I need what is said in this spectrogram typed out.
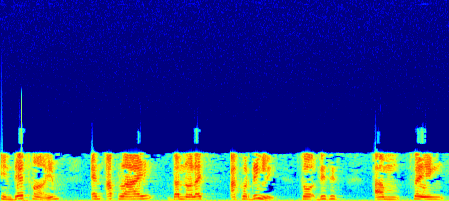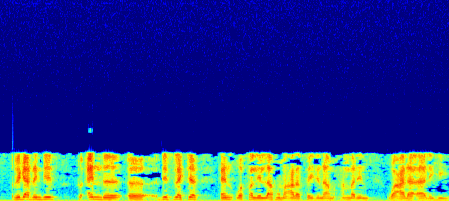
in their time and apply the knowledge accordingly. So this is I'm saying regarding this to end uh, uh, this lecture and وصلى اللهم على سيدنا محمد وعلى آله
